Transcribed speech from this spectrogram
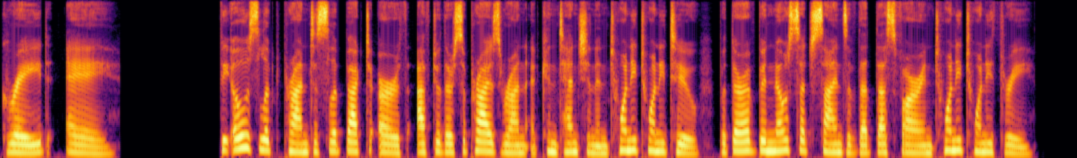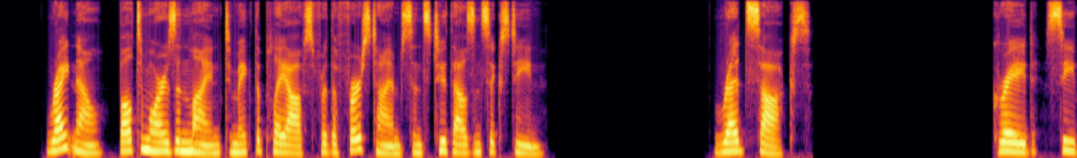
Grade A. The O's looked primed to slip back to earth after their surprise run at contention in 2022, but there have been no such signs of that thus far in 2023. Right now, Baltimore is in line to make the playoffs for the first time since 2016. Red Sox. Grade C+.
